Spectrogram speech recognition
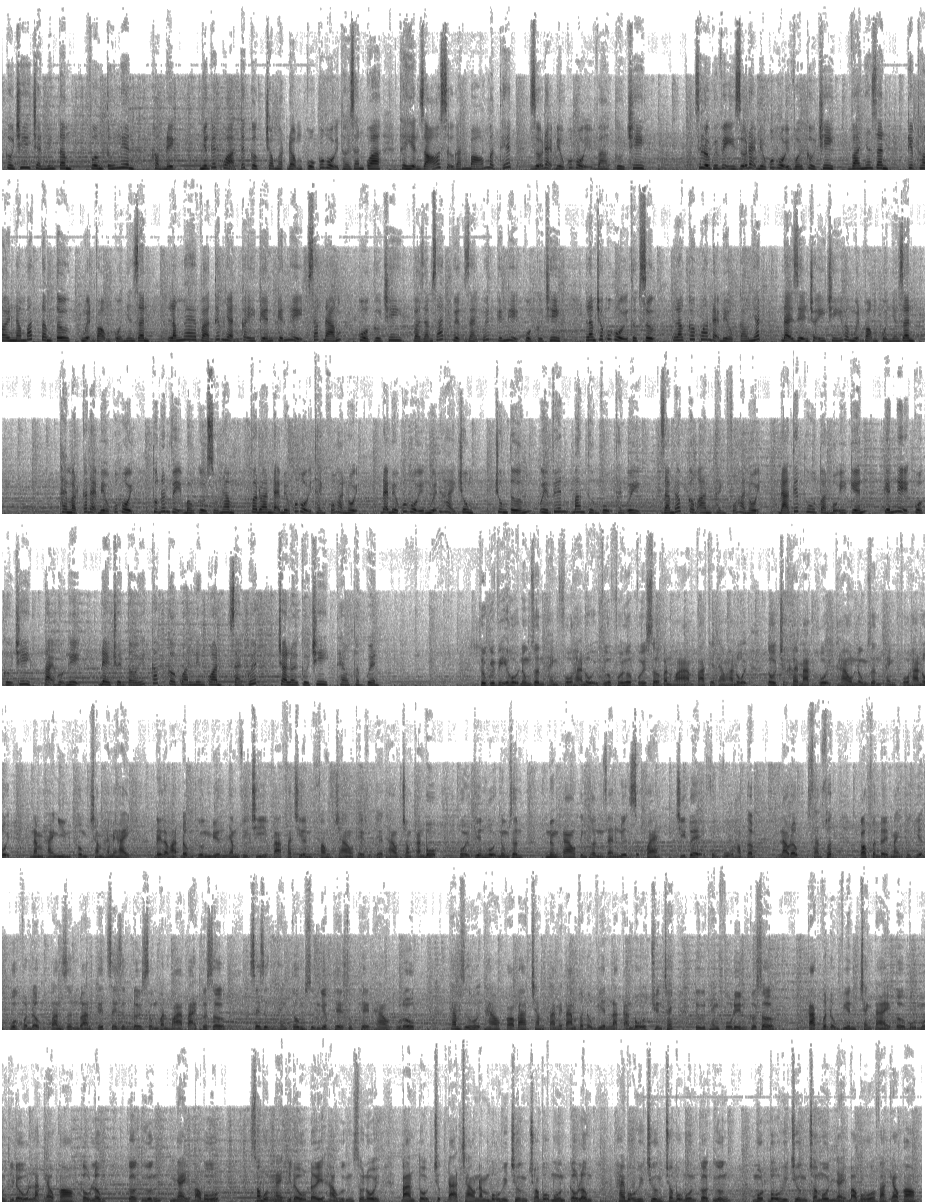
cử tri Trần Minh Tâm, phường Tứ Liên khẳng định những kết quả tích cực trong hoạt động của Quốc hội thời gian qua thể hiện rõ sự gắn bó mật thiết giữa đại biểu Quốc hội và cử tri. Xin lỗi quý vị, giữa đại biểu Quốc hội với cử tri và nhân dân kịp thời nắm bắt tâm tư, nguyện vọng của nhân dân, lắng nghe và tiếp nhận các ý kiến kiến nghị xác đáng của cử tri và giám sát việc giải quyết kiến nghị của cử tri, làm cho Quốc hội thực sự là cơ quan đại biểu cao nhất đại diện cho ý chí và nguyện vọng của nhân dân. Thay mặt các đại biểu Quốc hội, thuộc đơn vị bầu cử số 5 và đoàn đại biểu Quốc hội thành phố Hà Nội, đại biểu Quốc hội Nguyễn Hải Trung, Trung tướng, Ủy viên Ban Thường vụ Thành ủy, Giám đốc Công an thành phố Hà Nội đã tiếp thu toàn bộ ý kiến, kiến nghị của cử tri tại hội nghị để chuyển tới các cơ quan liên quan giải quyết, trả lời cử tri theo thẩm quyền. Thưa quý vị, Hội Nông dân thành phố Hà Nội vừa phối hợp với Sở Văn hóa và Thể thao Hà Nội tổ chức khai mạc Hội thao Nông dân thành phố Hà Nội năm 2022 đây là hoạt động thường niên nhằm duy trì và phát triển phong trào thể dục thể thao trong cán bộ, hội viên hội nông dân, nâng cao tinh thần rèn luyện sức khỏe, trí tuệ phục vụ học tập, lao động, sản xuất, góp phần đẩy mạnh thực hiện cuộc vận động toàn dân đoàn kết xây dựng đời sống văn hóa tại cơ sở, xây dựng thành công sự nghiệp thể dục thể thao thủ đô. Tham dự hội thao có 388 vận động viên là cán bộ chuyên trách từ thành phố đến cơ sở. Các vận động viên tranh tài ở 4 môn thi đấu là kéo co, cầu lông, cờ tướng, nhảy bao bố, sau một ngày thi đấu đầy hào hứng sôi nổi, ban tổ chức đã trao 5 bộ huy chương cho bộ môn cầu lông, hai bộ huy chương cho bộ môn cờ tướng, một bộ huy chương cho môn nhảy bao bố và kéo co.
